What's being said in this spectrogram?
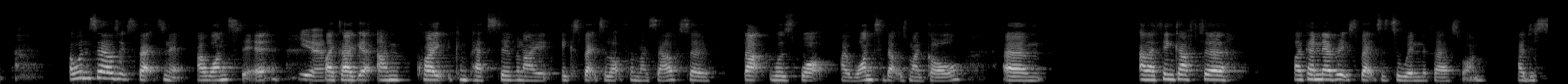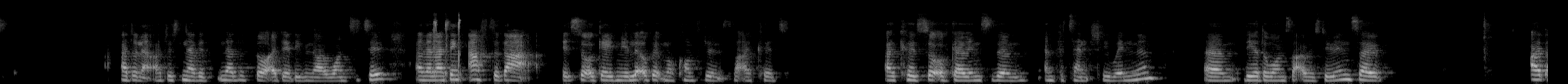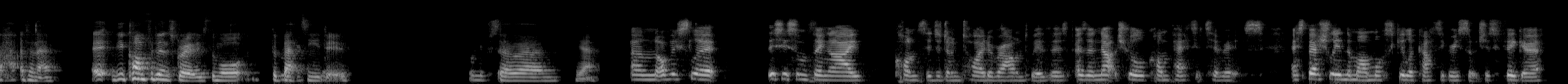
I wouldn't say I was expecting it. I wanted it. Yeah. Like I get I'm quite competitive and I expect a lot from myself. So that was what I wanted. That was my goal. Um, and I think after, like, I never expected to win the first one. I just, I don't know. I just never, never thought I did, even though I wanted to. And then I think after that, it sort of gave me a little bit more confidence that I could I could sort of go into them and potentially win them. Um, the other ones that I was doing, so I, I don't know. It, your confidence grows the more the better you do. 100%. So um, yeah, and obviously this is something I considered and toyed around with as, as a natural competitor. It's especially in the more muscular categories such as figure.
